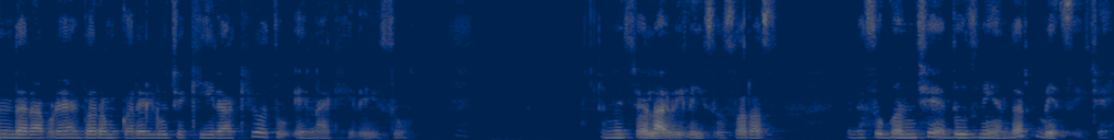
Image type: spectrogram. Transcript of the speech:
અંદર આપણે આ ગરમ કરેલું જે ઘી રાખ્યું હતું એ નાખી દઈશું. અને ચલાવી લઈશું સરસ. એટલે સુગંધ છે દૂધની અંદર બેસી જાય.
